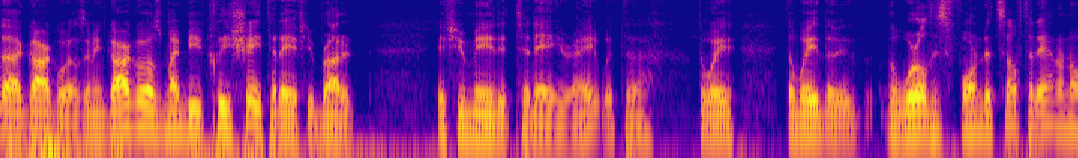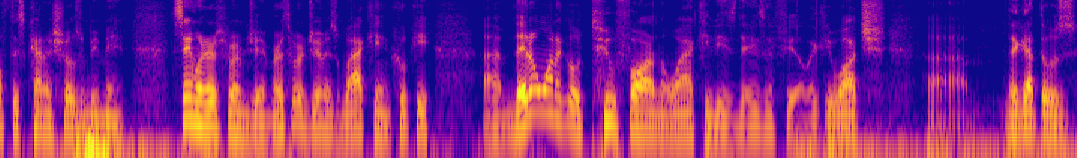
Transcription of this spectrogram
uh, gargoyles. I mean, gargoyles might be cliche today if you brought it, if you made it today, right? With the the way the way the the world has formed itself today. I don't know if this kind of shows would be made. Same with Earthworm Jim. Earthworm Jim is wacky and kooky. Uh, they don't want to go too far in the wacky these days. I feel like you watch, um, they got those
